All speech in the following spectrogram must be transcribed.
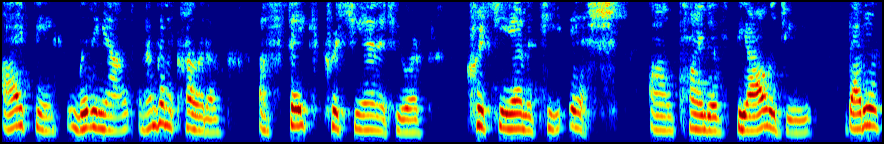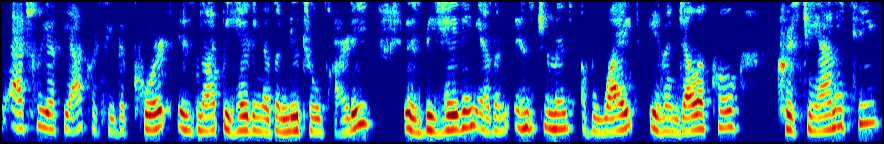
I think, living out, and I'm going to call it a, a fake Christianity or Christianity ish um, kind of theology that is actually a theocracy. The court is not behaving as a neutral party, it is behaving as an instrument of white evangelical Christianity,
